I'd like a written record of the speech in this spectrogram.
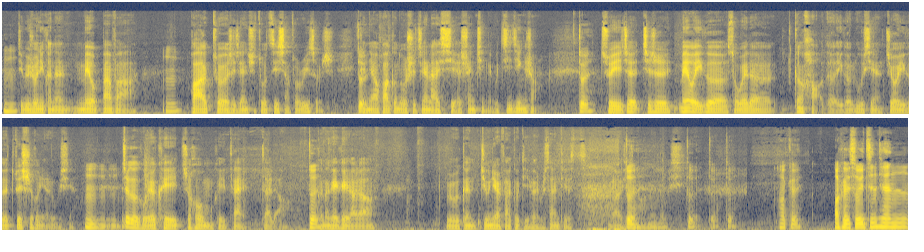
嗯。就比如说你可能没有办法嗯花所有的时间去做自己想做 research，对。你要花更多时间来写申请那个基金上，对，所以这其实没有一个所谓的更好的一个路线，只有一个最适合你的路线。嗯嗯嗯，这个我觉得可以之后我们可以再再聊，对。可能可以可以聊聊，比如跟 junior faculty 和 scientists 聊一些方面的东西。对对对，OK OK，所以今天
